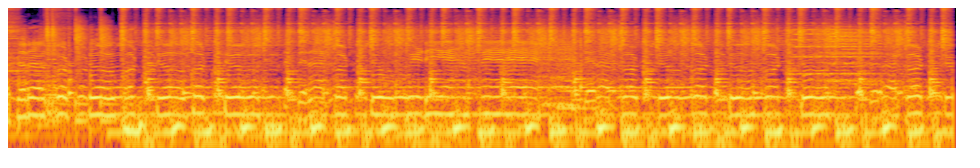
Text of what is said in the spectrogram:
ಅದರ ಕೊಟ್ಟು ಕೊಟ್ಟು ಕೊಟ್ಟು ತೆರ ಕೊಟ್ಟು ಬಿಡಿಯನ್ನೇ ತೆರ ಕೊಟ್ಟು ಕೊಟ್ಟು ಕೊಟ್ಟು ತೆರ ಕೊಟ್ಟು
